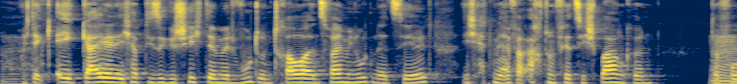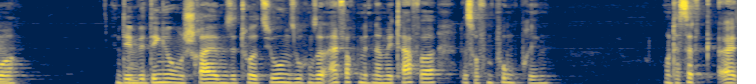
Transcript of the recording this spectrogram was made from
Und ich denke, ey, geil, ich habe diese Geschichte mit Wut und Trauer in zwei Minuten erzählt. Ich hätte mir einfach 48 sparen können davor. Indem wir Dinge umschreiben, Situationen suchen, sondern einfach mit einer Metapher das auf den Punkt bringen. Und das hat äh,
